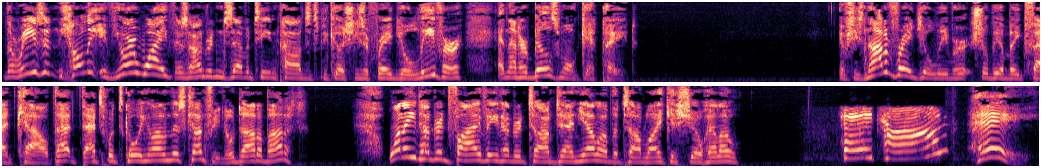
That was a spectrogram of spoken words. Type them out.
The reason, the only, if your wife is 117 pounds, it's because she's afraid you'll leave her and that her bills won't get paid. If she's not afraid you'll leave her, she'll be a big fat cow. That That's what's going on in this country, no doubt about it. 1-800-5800-TOM. Danielle on the Tom Leykis Show. Hello. Hey, Tom. Hey.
